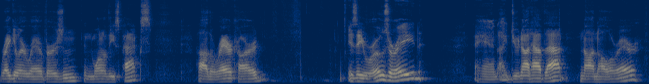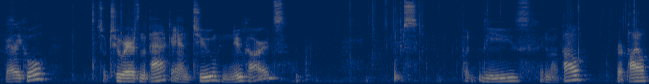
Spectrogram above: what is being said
regular rare version in one of these packs. Uh, the rare card is a Roserade. And I do not have that. Non-holo rare. Very cool. So two rares in the pack and two new cards. Oops. Put these in my pile, or pile.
